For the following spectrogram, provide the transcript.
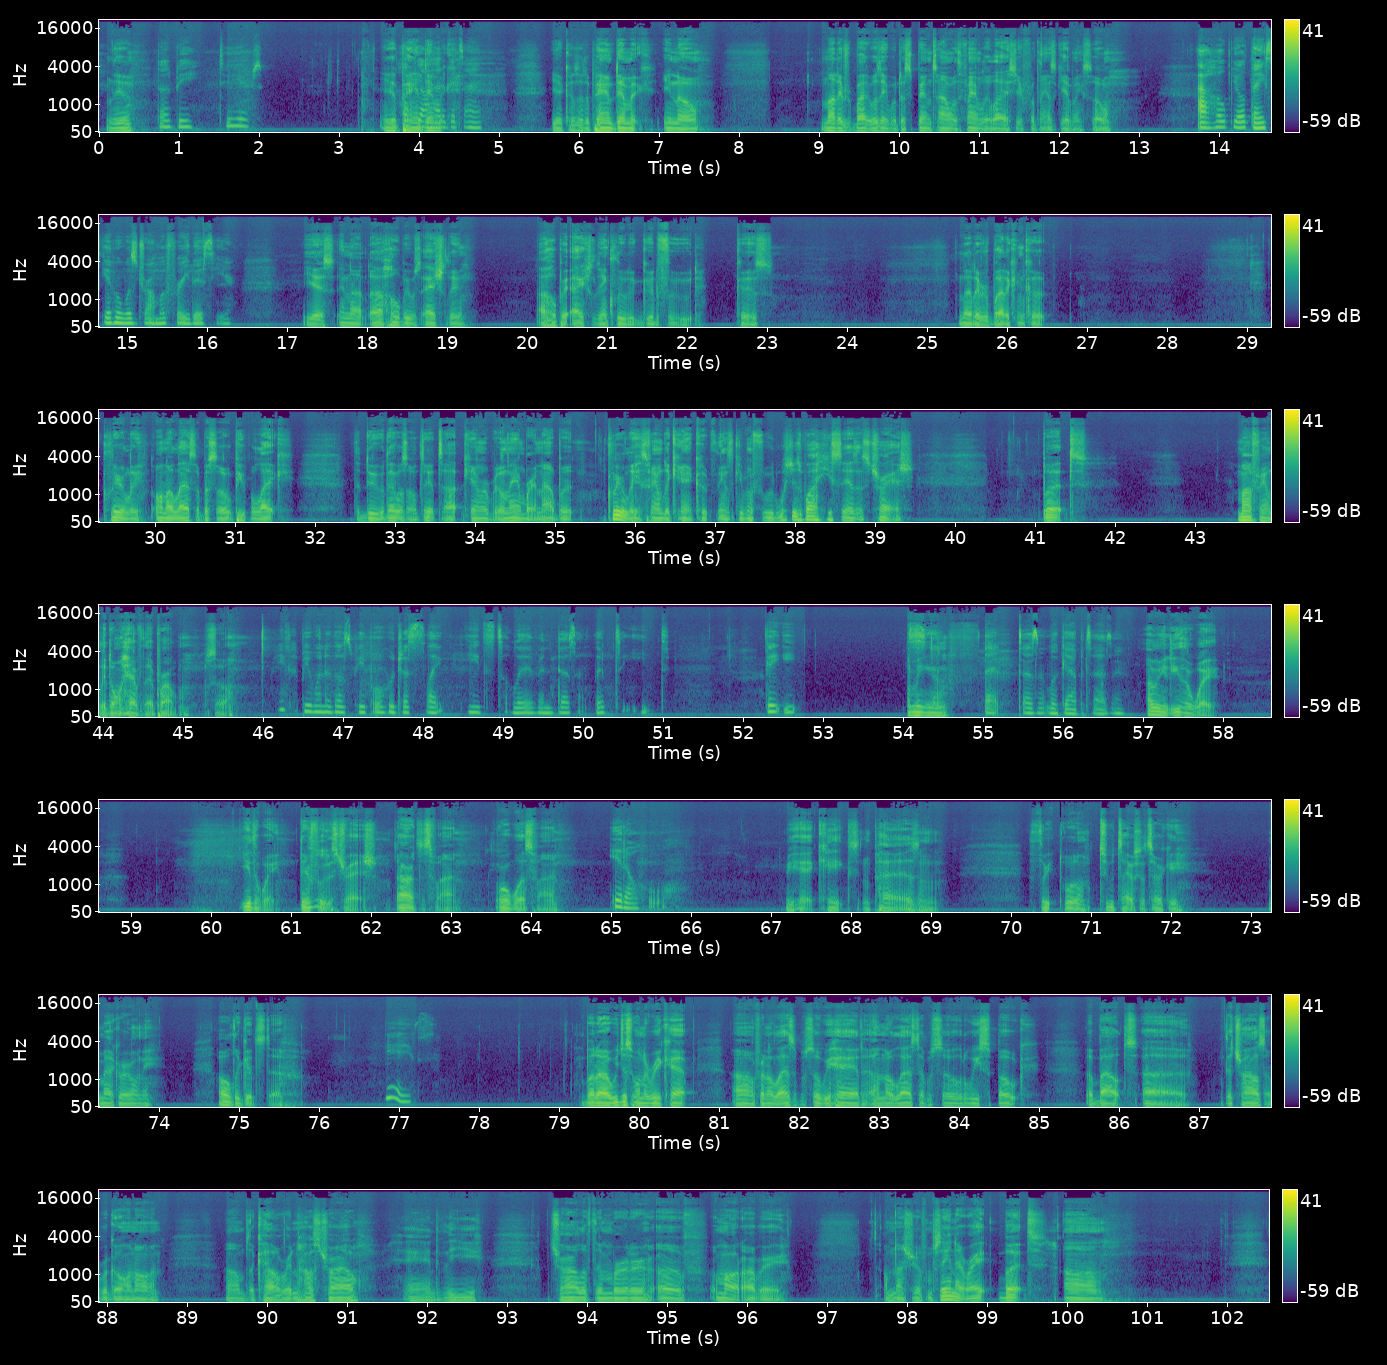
Yeah, That'd be two years. yeah, Hope y'all had a pandemic. good time. Yeah, because of the pandemic, you know, not everybody was able to spend time with family last year for Thanksgiving. So, I hope your Thanksgiving was drama free this year. yes, and I, I hope it was actually, I hope it actually included good food, because not everybody can cook. Clearly, on our last episode, people like the dude that was on TikTok, can't remember his name right now, but clearly his family can't cook Thanksgiving food, which is why he says it's trash. But my family don't have that problem, so You could be one of those people who just like eats to live and doesn't live to eat. They eat I mean, stuff that doesn't look appetizing. I mean, either way, either way, their food is trash. Ours is fine, or was fine. It'll. We had cakes and pies and three, well, two types of turkey, macaroni, all the good stuff. Yes. But uh, we just want to recap uh, from the last episode we had. I know last episode we spoke about uh, the trials that were going on, um, the Kyle Rittenhouse trial, and the trial of the murder of Ahmaud Arbery. I'm not sure if I'm saying that right, but um,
